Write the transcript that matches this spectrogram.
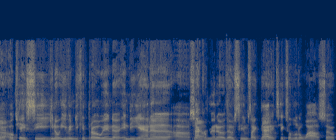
Yeah. OKC, you know, even you can throw in uh, Indiana, uh, Sacramento, those teams like that. Yeah. It takes a little while. So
